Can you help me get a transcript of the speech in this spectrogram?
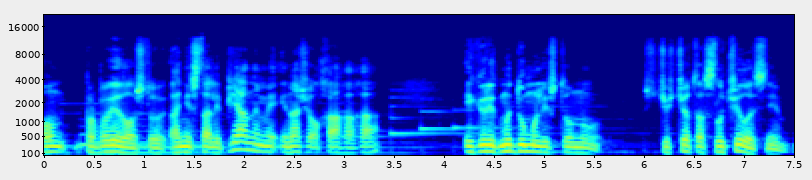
он проповедовал, что они стали пьяными и начал ха-ха-ха. И говорит, мы думали, что ну, что-то случилось с ним.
